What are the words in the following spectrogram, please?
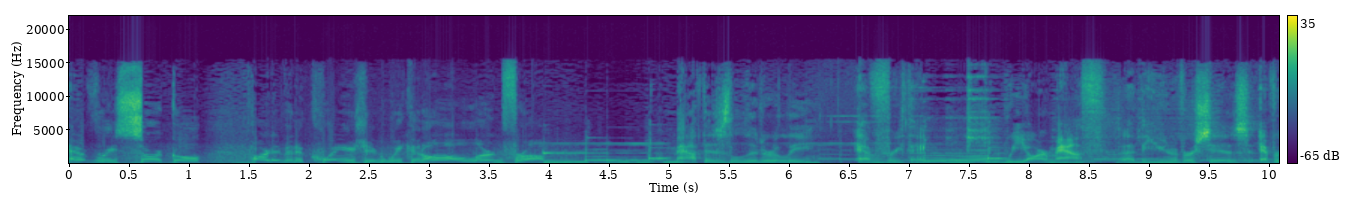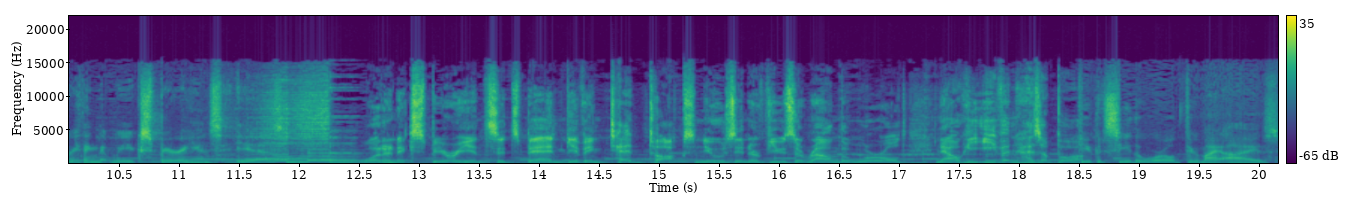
every circle, part of an equation we can all learn from. Math is literally everything. We are math. Uh, the universe is. Everything that we experience is. What an experience it's been giving TED Talks, news interviews around the world. Now he even has a book. If you could see the world through my eyes,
